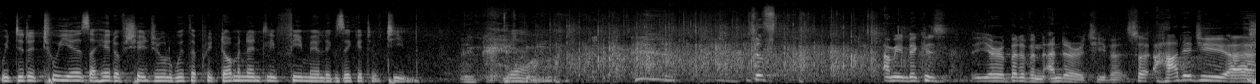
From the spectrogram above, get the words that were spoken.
We did it two years ahead of schedule with a predominantly female executive team. Yeah. Just, I mean, because you're a bit of an underachiever. So how did you, uh,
